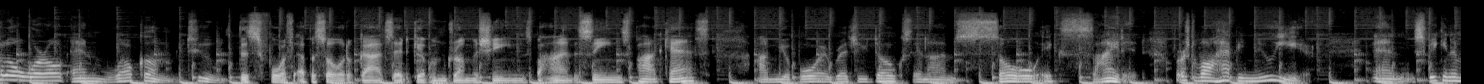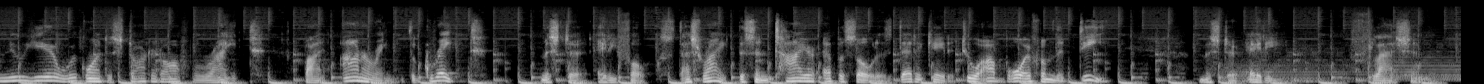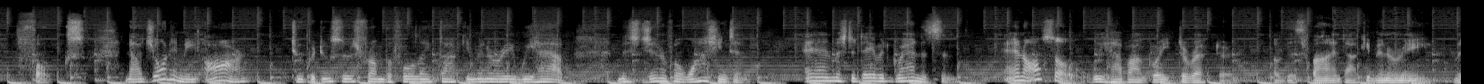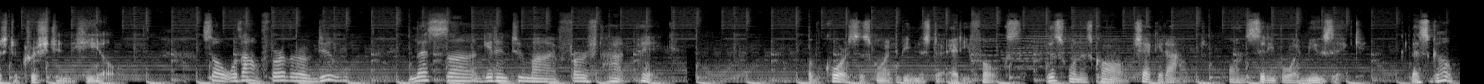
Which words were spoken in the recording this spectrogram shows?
Hello, world, and welcome to this fourth episode of God Said Give 'em Drum Machines Behind the Scenes podcast. I'm your boy, Reggie Dokes, and I'm so excited. First of all, Happy New Year. And speaking of New Year, we're going to start it off right by honoring the great Mr. Eddie Fowlkes. That's right, this entire episode is dedicated to our boy from the D, Mr. Eddie Flashin' Fowlkes. Now, joining me are two producers from the full length documentary. We have Miss Jennifer Washington and Mr. David Grandison. And also, we have our great director of this fine documentary, Mr. Christian Hill. So, without further ado, let's uh, get into my first hot pick. Of course, it's going to be Mr. Eddie Fowlkes. This one is called Check It Out on City Boy Music. Let's go.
